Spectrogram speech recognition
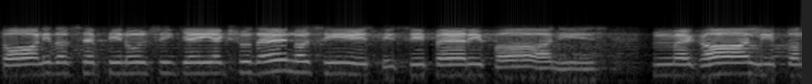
τον είδος ευθυνούσι και η εξουδένωσης της υπερηφάνης. Μεγάλη των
